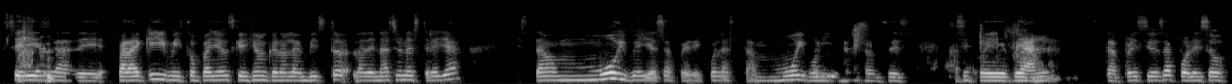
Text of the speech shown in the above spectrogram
sería la de, para aquí mis compañeros que dijeron que no la han visto, la de Nace una estrella, está muy bella esa película, está muy bonita, entonces se puede, veanla, está preciosa, por eso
